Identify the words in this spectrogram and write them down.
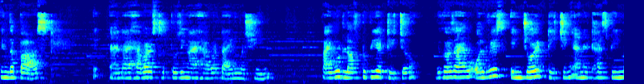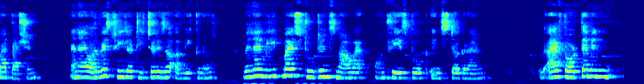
in the past and i have a supposing i have a time machine i would love to be a teacher because i have always enjoyed teaching and it has been my passion. And i always feel a teacher is a awakener. When I meet my students now uh, on Facebook, Instagram, I have taught them in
